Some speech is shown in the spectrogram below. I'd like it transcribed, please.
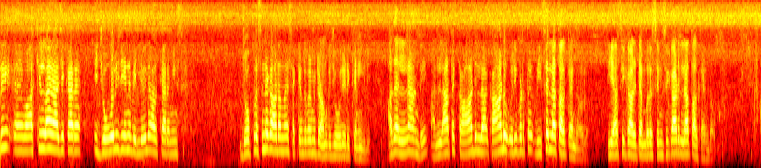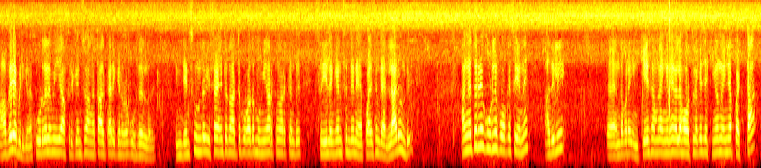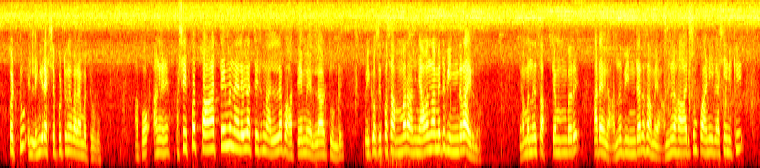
ബാക്കിയുള്ള രാജ്യക്കാരെ ഈ ജോലി ചെയ്യുന്ന വലിയ വലിയ ആൾക്കാരെ മീൻസ് ജോബ് പ്ലസിന്റെ കാർഡ് എന്നാൽ സെക്കൻഡ് പെർമിറ്റ് നമുക്ക് ജോലി എടുക്കണമെങ്കിൽ. അതല്ലാണ്ട് അല്ലാത്ത കാർഡില്ല കാർഡ് ഒരു ഇവിടുത്തെ വിസ ഇല്ലാത്ത ആൾക്കാരുണ്ടാവുമല്ലോ. T R C card temper residency card ഇല്ലാത്ത ആൾക്കാരുണ്ടാവും. അവരെ പിടിക്കണം. കൂടുതലും ഈ ആഫ്രിക്കൻസും അങ്ങനത്തെ ആൾക്കാരൊക്കെയാണ് ഇവിടെ കൂടുതലുള്ളത്. ഇന്ത്യൻസും ഉണ്ട് വിസ കഴിഞ്ഞിട്ട് നാട്ടിൽ പോകാതെ മുങ്ങി നടക്കുന്നവരൊക്കെ ഉണ്ട്. ശ്രീലങ്കൻസ് ഉണ്ട് നേപ്പാളിസ് ഉണ്ട് എല്ലാവരും ഉണ്ട്. അങ്ങനത്തെ കൂടുതൽ ഫോക്കസ് ചെയ്യുന്നത്. അതിൽ എന്താ പറയുക ഇൻ കേസ് നമ്മൾ എങ്ങനെ വല്ല ഹോട്ടലൊക്കെ ചെക്കിങ് വന്നു കഴിഞ്ഞാൽ പെട്ട പെട്ടു ഇല്ലെങ്കിൽ രക്ഷപ്പെട്ടു എന്ന് പറയാൻ പറ്റുള്ളൂ. അപ്പോൾ അങ്ങനെ പക്ഷേ ഇപ്പോൾ പാർട്ട് ടൈം നിലവിൽ അത്യാവശ്യം നല്ല പാർട്ട് ടൈം എല്ലായിടത്തും ഉണ്ട്. ബിക്കോസ് ഇപ്പോൾ സമ്മറാണ് ഞാൻ വന്ന സമയത്ത് വിന്റർ ആയിരുന്നു. ഞാൻ വന്നത് സെപ്റ്റംബർ ആ ടൈമിലാണ് അന്ന് വിന്ററിന്റെ സമയമാണ് അന്ന് ആർക്കും പണിയില്ല. പക്ഷെ എനിക്ക്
